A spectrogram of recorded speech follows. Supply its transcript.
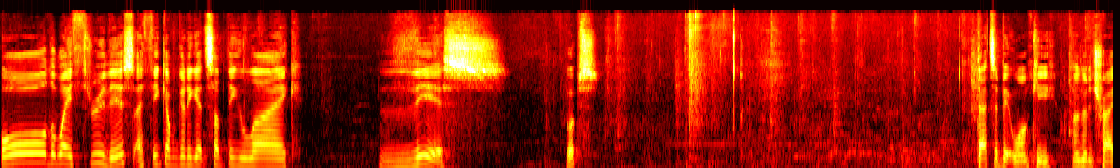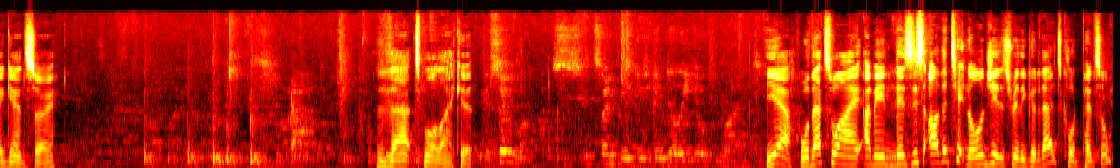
all the way through this. I think I'm going to get something like this. Whoops. That's a bit wonky. I'm going to try again, sorry. That's more like it. So, it's so good because you can delete your lines. Yeah, well, that's why. I mean, there's this other technology that's really good at that. It's called pencil.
